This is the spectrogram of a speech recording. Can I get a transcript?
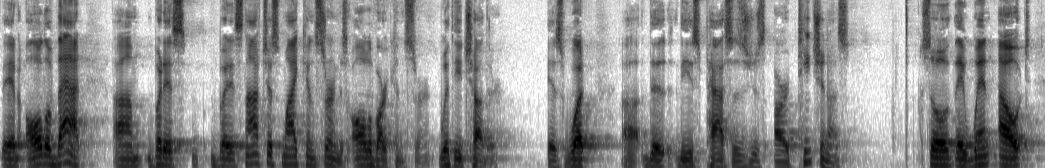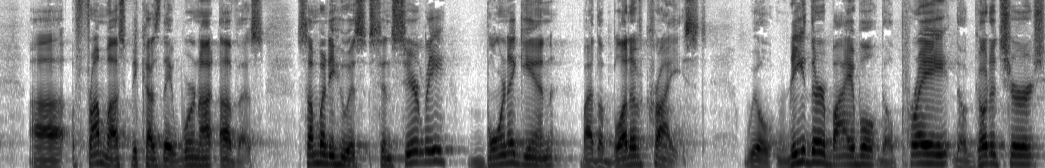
and all of that. Um, but, it's, but it's not just my concern, it's all of our concern with each other, is what uh, the, these passages are teaching us. So they went out uh, from us because they were not of us. Somebody who is sincerely born again by the blood of Christ will read their Bible, they'll pray, they'll go to church,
